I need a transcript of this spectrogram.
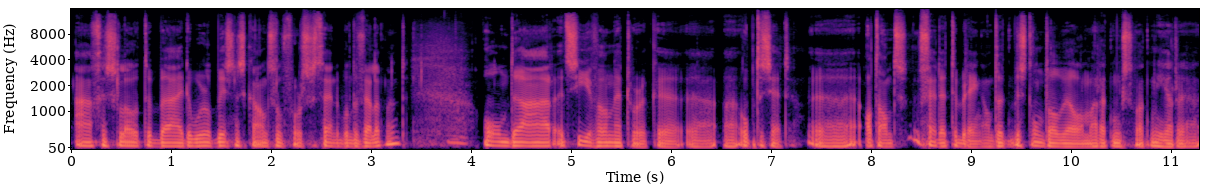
aangesloten bij de World Business Council for Sustainable Development. Ja. Om daar het CFO-network op te zetten. althans, verder te brengen. Want het bestond al wel, maar het moest wat meer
